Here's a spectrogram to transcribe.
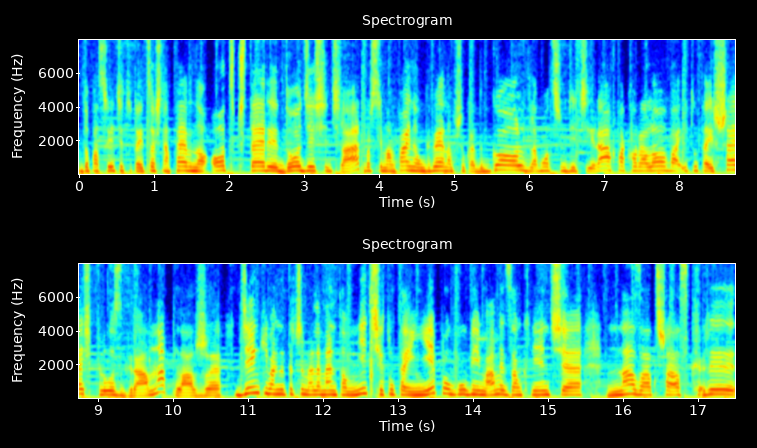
Dopasujecie tutaj coś na pewno od 4 do 10 lat. Zobaczcie, mam fajną grę, na przykład Gol dla młodszych dzieci, Rafa Koralowa i tutaj 6 plus gra na plaży. Dzięki magnetycznym elementom nic się tutaj nie pogubi. Mamy zamknięcie na zatrzask. Gry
